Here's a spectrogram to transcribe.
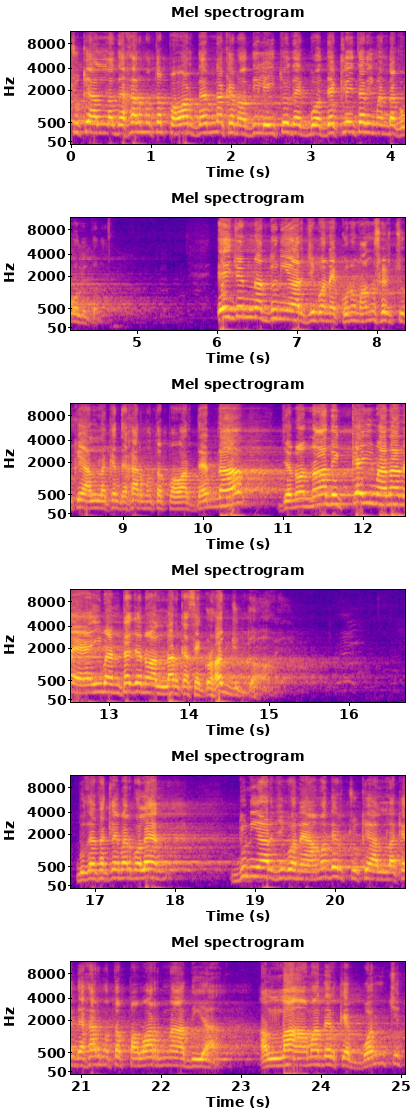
চোখে আল্লাহ দেখার মতো পাওয়ার দেন না কেন? দিলেই তো দেখব, দেখলেই তার ইমানটা কবল হইতো না। এই জন্য দুনিয়ার জীবনে কোনো মানুষের চোখে আল্লাহকে দেখার মতো পাওয়ার দেন না, যেন না দেখে ইমান আনে ইমানটা যেন আল্লাহর কাছে গ্রহণযোগ্য হয়। বুঝে থাকলে এবার বলেন, দুনিয়ার জীবনে আমাদের চোখে আল্লাহকে দেখার মতো পাওয়ার না দিয়া আল্লাহ আমাদেরকে বঞ্চিত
